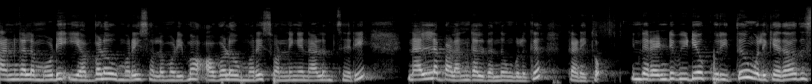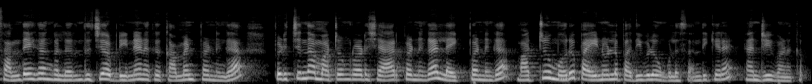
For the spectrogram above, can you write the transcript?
கண்களை மூடி எவ்வளவு முறை சொல்ல முடியுமோ அவ்வளவு முறை சொன்னீங்கனாலும் சரி நல்ல பலன்கள் வந்து உங்களுக்கு கிடைக்கும். இந்த ரெண்டு வீடியோ குறித்து உங்களுக்கு ஏதாவது சந்தேகங்கள் இருந்துச்சு அப்படின்னு எனக்கு கமெண்ட் பண்ணுங்கள் பிடிச்சிருந்தா மற்றவங்களோட ஷேர் பண்ணுங்கள் லைக் பண்ணுங்கள் மற்றும் ஒரு பயனுள்ள பதிவில் உங்களை சந்திக்கிறேன். நன்றி வணக்கம்.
